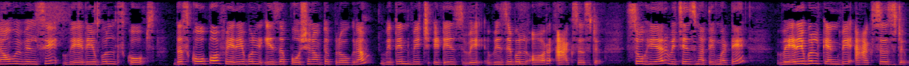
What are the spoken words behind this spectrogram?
Now we will see variable scopes. The scope of variable is the portion of the program within which it is visible or accessed. So here which is nothing but a variable can be accessed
